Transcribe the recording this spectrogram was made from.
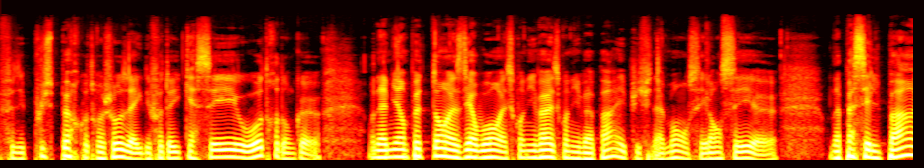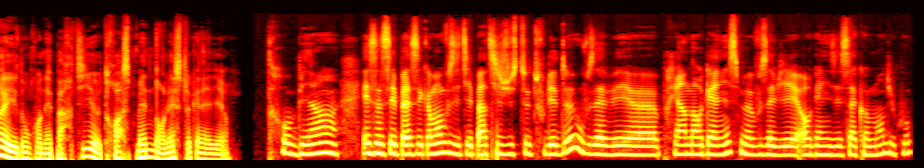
faisait plus peur qu'autre chose avec des fauteuils cassés ou autres. Donc, euh, on a mis un peu de temps à se dire bon, est-ce qu'on y va, est-ce qu'on n'y va pas? Et puis finalement, on s'est lancé, euh, on a passé le pas et donc on est parti trois semaines dans l'est canadien. Trop bien. Et ça s'est passé comment? Vous étiez partis juste tous les deux ou vous avez pris un organisme? Vous aviez organisé ça comment du coup?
